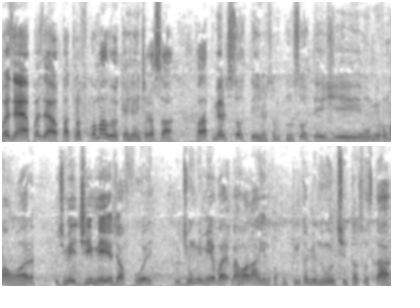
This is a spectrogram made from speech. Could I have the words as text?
Pois é, pois é, o patrão ficou maluco, hein, gente? Olha só. Falar primeiro de sorteio. Nós estamos com um sorteio de uma e uma hora. O de meio dia e meia já foi. O de uma e meia vai, vai rolar ainda, faltam 30 minutos. Então se você está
